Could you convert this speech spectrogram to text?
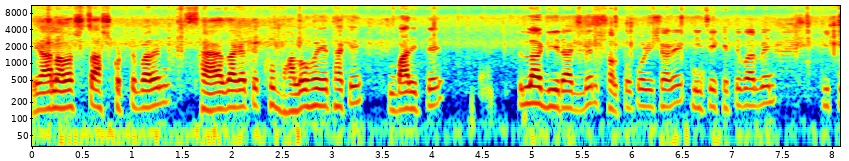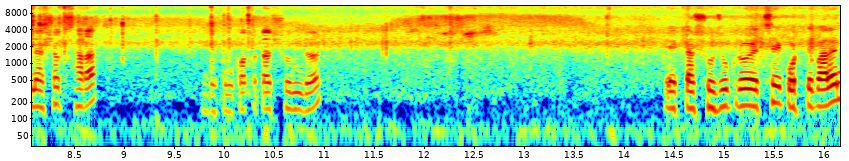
এই আনারস চাষ করতে পারেন। ছায়া জায়গাতে খুব ভালো হয়ে থাকে, বাড়িতে লাগিয়ে রাখবেন, স্বল্প পরিসরে নিচে খেতে পারবেন। কীটনাশক ছাড়া। দেখুন কতটা সুন্দর। একটা সুযোগ রয়েছে, করতে পারেন।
